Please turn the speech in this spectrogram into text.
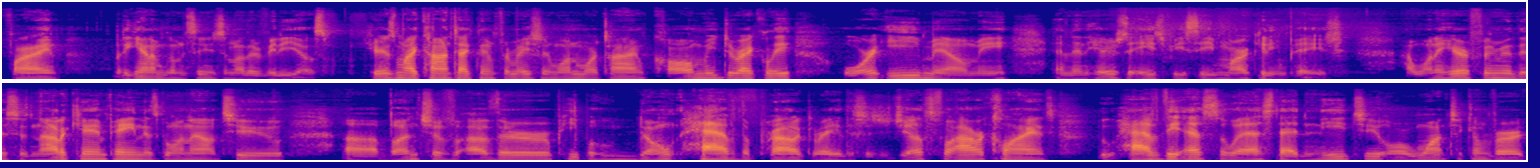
fine. But again, I'm going to send you some other videos. Here's my contact information one more time. Call me directly or email me. And then here's the HPC marketing page. I want to hear from you. This is not a campaign that's going out to a bunch of other people who don't have the product ready. This is just for our clients who have the SOS that need to or want to convert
